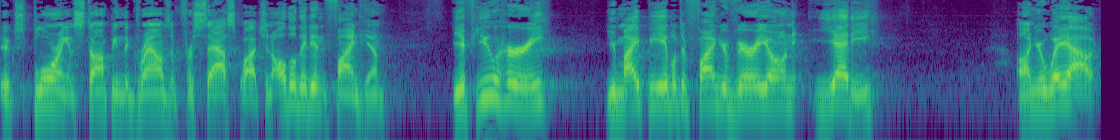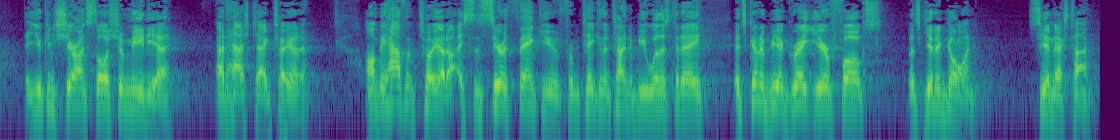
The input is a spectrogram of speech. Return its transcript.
exploring and stomping the grounds of, for Sasquatch. And although they didn't find him, if you hurry, you might be able to find your very own Yeti on your way out that you can share on social media at hashtag Toyota. On behalf of Toyota, I sincere thank you for taking the time to be with us today. It's going to be a great year, folks. Let's get it going. See you next time.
